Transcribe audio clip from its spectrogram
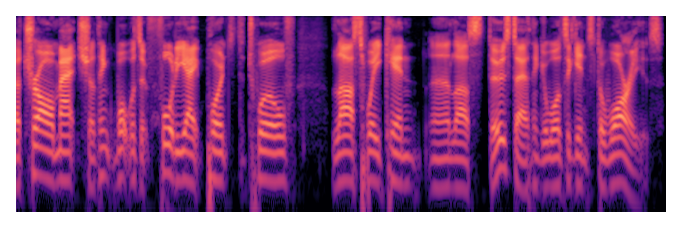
a trial match. I think what was it, 48 points to 12 last weekend, uh, last Thursday, I think it was against the Warriors.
